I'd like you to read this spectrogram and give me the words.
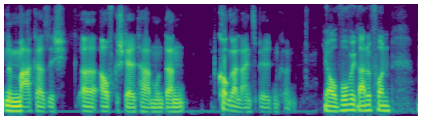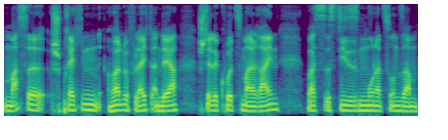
einem Marker sich äh, aufgestellt haben und dann Conga-Lines bilden können. Ja, wo wir gerade von Masse sprechen, hören wir vielleicht an der Stelle kurz mal rein, was es diesen Monat zu unserem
